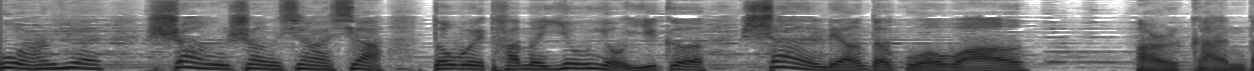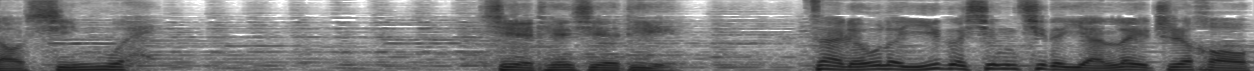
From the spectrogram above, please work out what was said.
孤儿院上上下下都为他们拥有一个善良的国王而感到欣慰。谢天谢地，在流了一个星期的眼泪之后，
